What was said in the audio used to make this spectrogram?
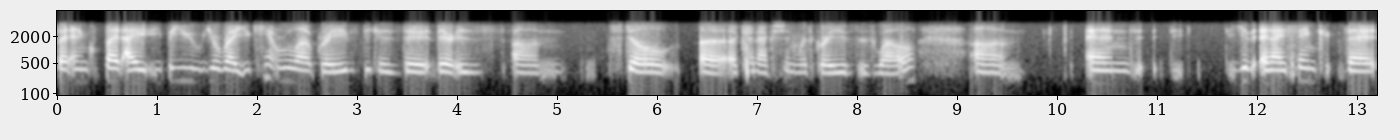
but and but I but you you're right, you can't rule out Graves because there there is um still a, a connection with Graves as well. Um and and I think that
